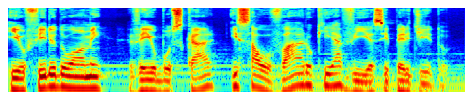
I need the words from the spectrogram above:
e o filho do homem veio buscar e salvar o que havia se perdido.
